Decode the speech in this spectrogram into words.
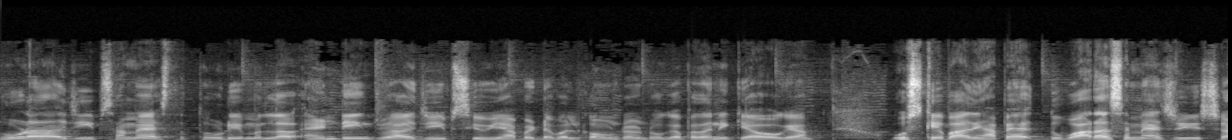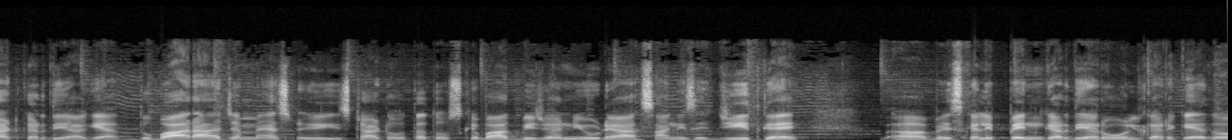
थोड़ा अजीब सा मैच था, थोड़ी मतलब एंडिंग जो है अजीब सी हुई, यहाँ पे डबल काउंट आउट हो गया, पता नहीं क्या हो गया। उसके बाद यहाँ पे दोबारा से मैच रीस्टार्ट कर दिया गया। दोबारा जब मैच रीस्टार्ट होता तो उसके बाद भी जो है न्यू डे आसानी से जीत गए। बेसिकली पिन कर दिया रोल करके तो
